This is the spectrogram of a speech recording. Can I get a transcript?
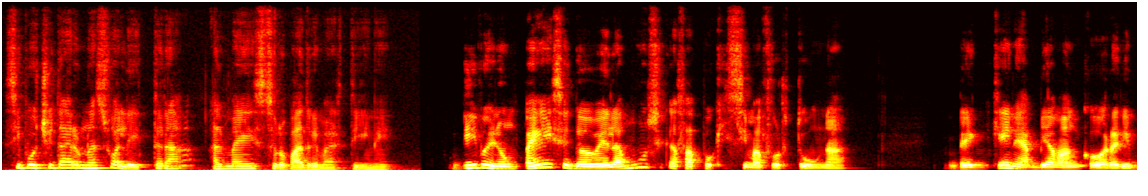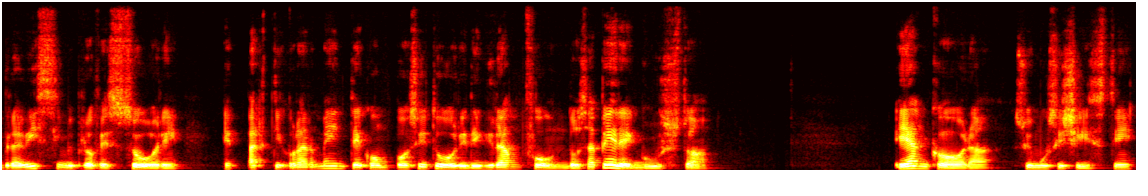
si può citare una sua lettera al maestro padre Martini. Vivo in un paese dove la musica fa pochissima fortuna. Benché ne abbiamo ancora di bravissimi professori e particolarmente compositori di gran fondo, sapere e gusto. E ancora, sui musicisti,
